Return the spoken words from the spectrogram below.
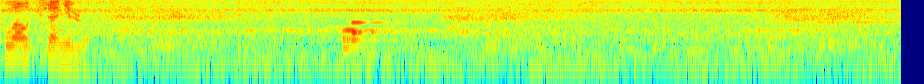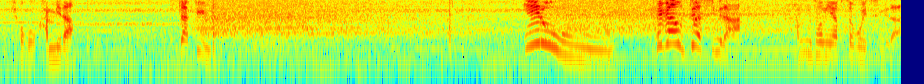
투아웃 주자는 1루. 초구 갑니다. 주자 뛰입니다. 1루. 태그아웃 되었습니다. 삼성이 앞서고 있습니다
